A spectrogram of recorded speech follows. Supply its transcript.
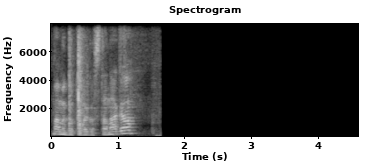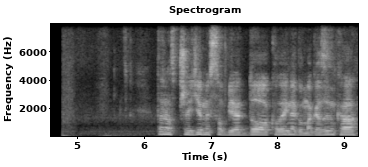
Mamy gotowego stanaga. Teraz przejdziemy sobie do kolejnego magazynka.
